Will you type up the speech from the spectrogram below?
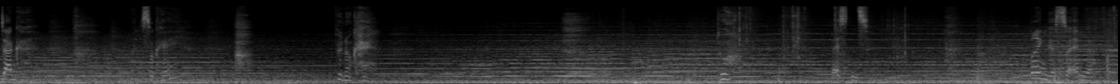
Danke. Alles okay? Bin okay. Du, Bestens. Bringen wir es zu Ende.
